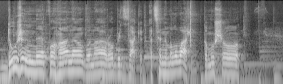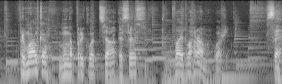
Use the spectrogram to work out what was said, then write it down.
Дуже непогано вона робить закид, а це немаловажно, тому що приманка, ну, наприклад, ця СС 2,2 грами важить. Все.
